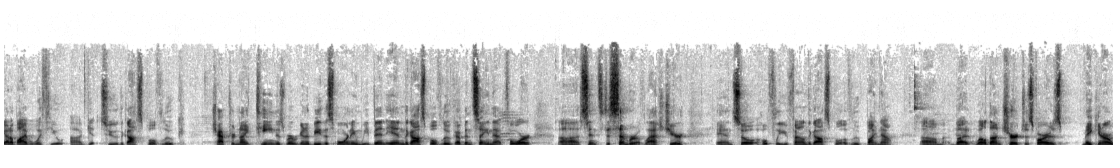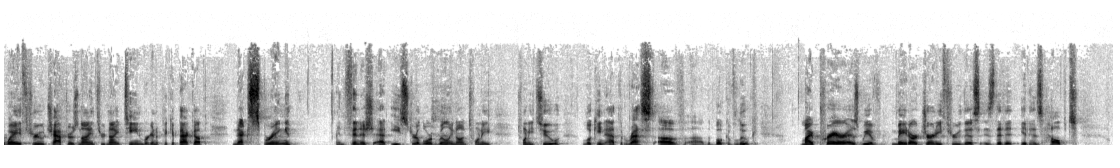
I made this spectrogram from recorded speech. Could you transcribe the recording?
got a Bible with you, uh, get to the Gospel of Luke. Chapter 19 is where we're going to be this morning. We've been in the Gospel of Luke. I've been saying that for uh, since December of last year. And so hopefully you found the Gospel of Luke by now. Um, but well done, church, as far as making our way through chapters 9 through 19. We're going to pick it back up next spring and finish at Easter, Lord willing, on 2022, looking at the rest of uh, the book of Luke my prayer as we have made our journey through this is that it, it has helped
